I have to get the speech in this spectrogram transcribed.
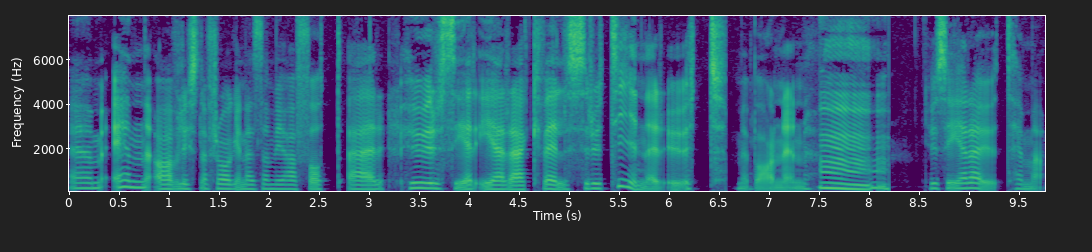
Um, en av lyssnarfrågorna som vi har fått är hur ser era kvällsrutiner ut med barnen? Mm. Hur ser era ut hemma?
